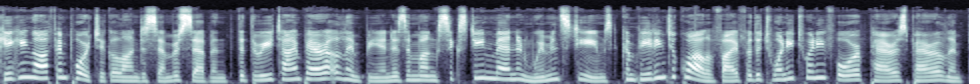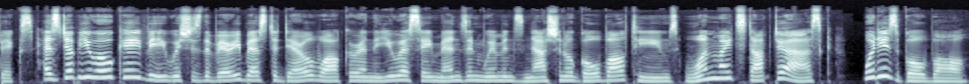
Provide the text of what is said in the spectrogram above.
kicking off in Portugal on December 7th. The three time Paralympian is among 16 men and women's teams competing to qualify for the 2024 Paris Paralympics. As WOKV wishes the very best to Daryl Walker and the USA men's and women's national goalball teams, one might stop to ask, what is goalball?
